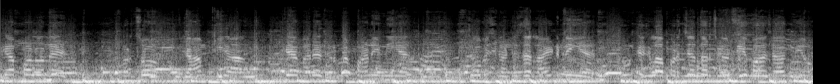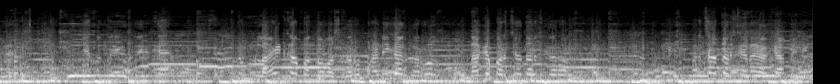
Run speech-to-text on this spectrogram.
वालों ने परसों जाम किया। कि हमारे घर में पानी नहीं है? चौबीस घंटे से लाइट नहीं है। तो उनके खिलाफ पर्चे दर्ज कर दिए पाँच आदमियों के। ये तो तरीका है। तुम लाइट का बंदोबस्त करो, पानी का करो, ना कि पर्चे दर्ज करो। पर्चा दर्ज करने का क्या मीनिंग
